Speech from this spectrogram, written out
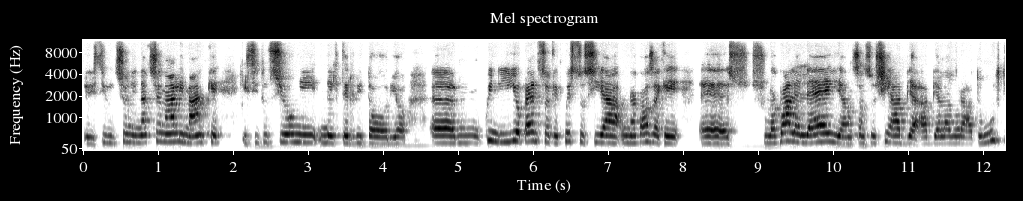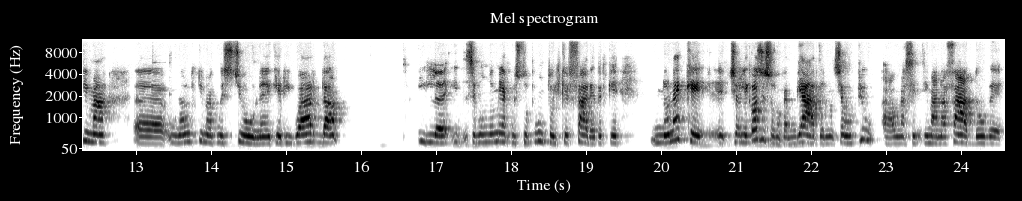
istituzioni nazionali ma anche istituzioni nel territorio. Um, quindi io penso che questo sia una cosa che, eh, sulla quale lei Aung San Suu Kyi abbia, abbia lavorato. Un'ultima eh, un questione che riguarda il, secondo me a questo punto il che fare perché non è che eh, cioè, le cose sono cambiate, non siamo più a una settimana fa dove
